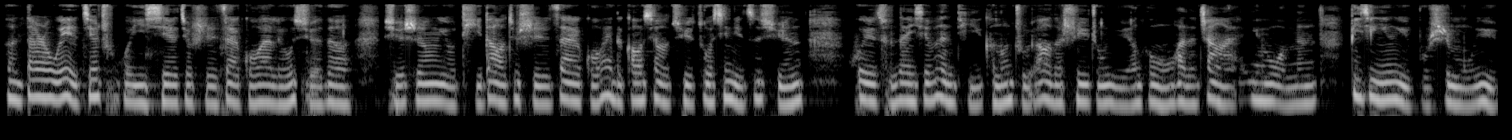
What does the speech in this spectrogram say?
嗯，当然，我也接触过一些就是在国外留学的学生，有提到就是在国外的高校去做心理咨询，会存在一些问题，可能主要的是一种语言和文化的障碍，因为我们毕竟英语不是母语，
